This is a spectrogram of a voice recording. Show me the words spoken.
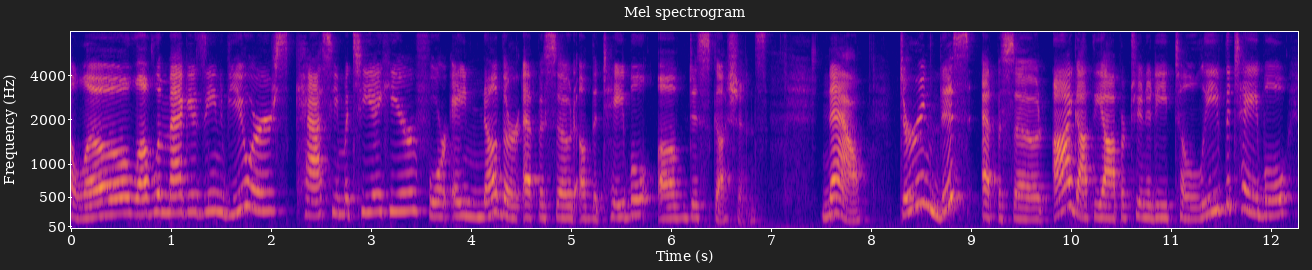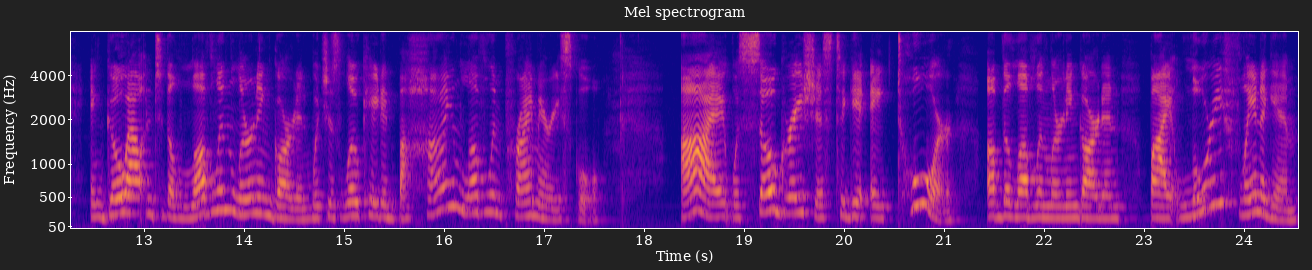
Hello, Loveland Magazine viewers. Cassie Mattia here for another episode of the Table of Discussions. Now, during this episode, I got the opportunity to leave the table and go out into the Loveland Learning Garden, which is located behind Loveland Primary School. I was so gracious to get a tour of the Loveland Learning Garden by Laurie Flanagan,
